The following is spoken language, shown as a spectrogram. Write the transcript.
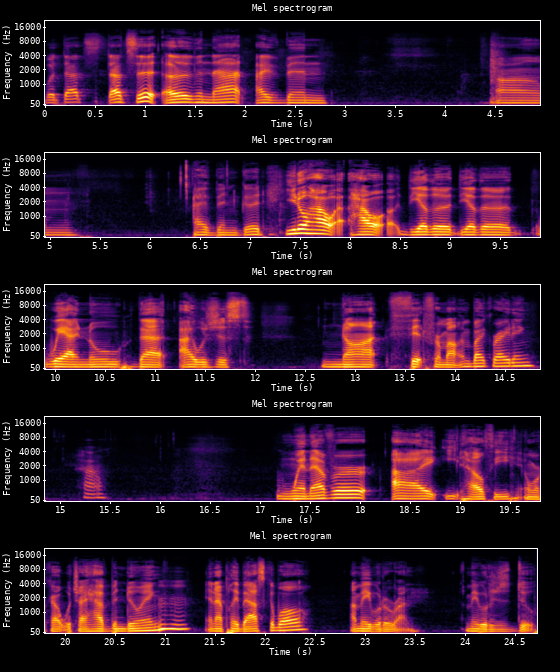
But that's that's it. Other than that, I've been, um, I've been good. You know how how the other the other way I know that I was just not fit for mountain bike riding. How? Whenever I eat healthy and work out, which I have been doing, Mm-hmm. and I play basketball, I'm able to run. I'm able to just do.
